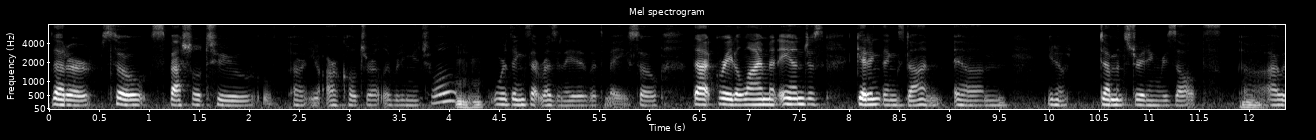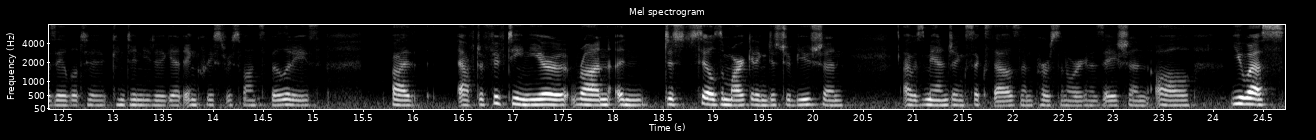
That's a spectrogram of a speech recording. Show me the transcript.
that are so special to our, you know, our culture at Liberty Mutual mm-hmm. were things that resonated with me. So that great alignment and just getting things done, um, you know, demonstrating results. Uh, mm. Uh, I was able to continue to get increased responsibilities by after 15 year run in just sales and marketing distribution I was managing 6,000 person organization, all U.S.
